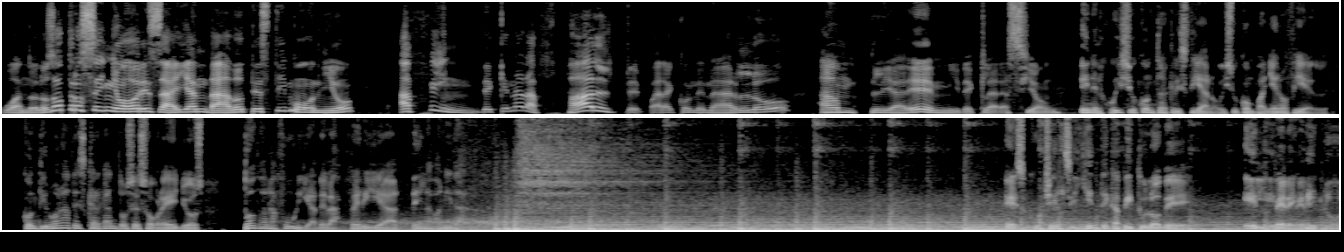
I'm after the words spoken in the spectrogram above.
cuando los otros señores hayan dado testimonio, a fin de que nada falte para condenarlo, ampliaré mi declaración. En el juicio contra Cristiano y su compañero fiel, continuará descargándose sobre ellos toda la furia de la feria de la vanidad. Escuche el siguiente capítulo de El Peregrino.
